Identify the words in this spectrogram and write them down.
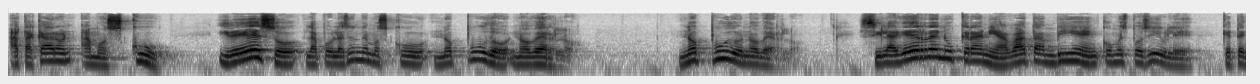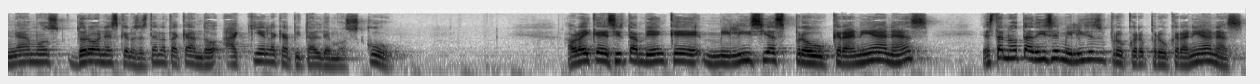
atacaron a Moscú. Y de eso la población de Moscú no pudo no verlo. No pudo no verlo. Si la guerra en Ucrania va tan bien, ¿cómo es posible que tengamos drones que nos estén atacando aquí en la capital de Moscú? Ahora hay que decir también que milicias pro-ucranianas, esta nota dice milicias pro-ucranianas,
